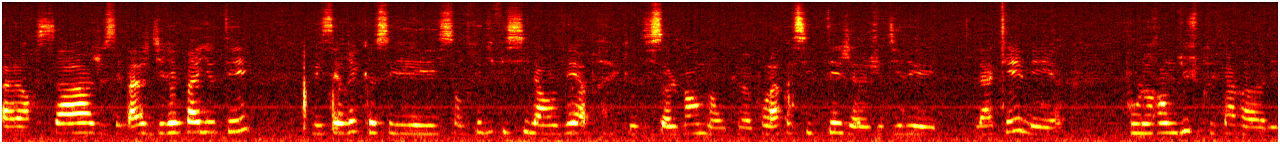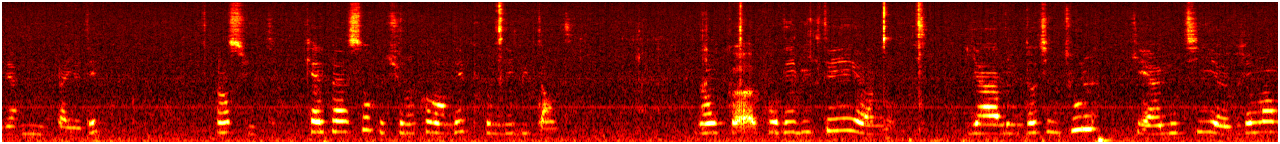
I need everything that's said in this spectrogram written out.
Alors ça, je sais pas, je dirais pailletés, mais c'est vrai que sont très difficiles à enlever après avec le dissolvant. Donc euh, pour la facilité, je, je dirais laqués, mais euh, pour le rendu, je préfère euh, les vernis pailletés. Ensuite, quel pinceau peux-tu recommander pour une débutante? Donc, euh, pour débuter, euh, il y a le Dotting Tool, qui est un outil vraiment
